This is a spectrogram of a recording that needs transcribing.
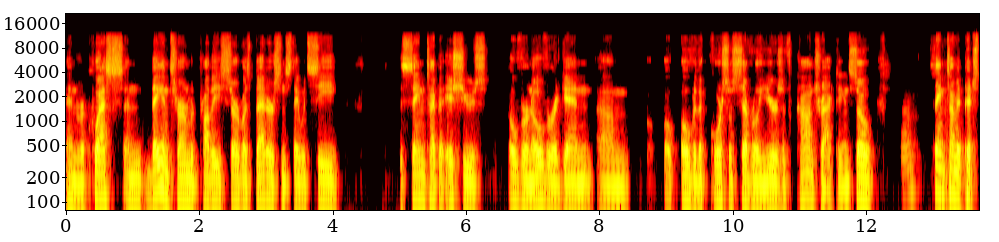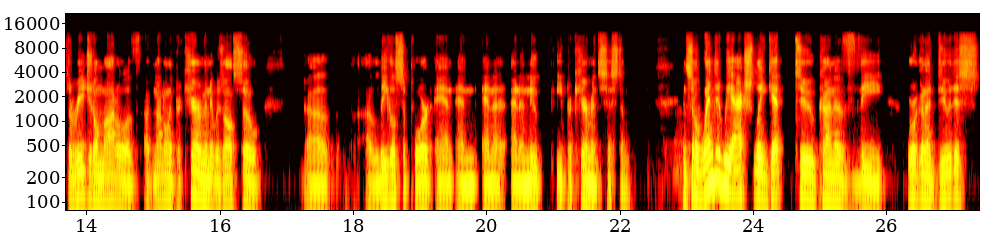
and requests, and they in turn would probably serve us better since they would see the same type of issues over and over again um, over the course of several years of contracting, and so. Same time, it pitched the regional model of, of not only procurement, it was also uh, a legal support and and and a, and a new e-procurement system. And so when did we actually get to kind of the we're going to do this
